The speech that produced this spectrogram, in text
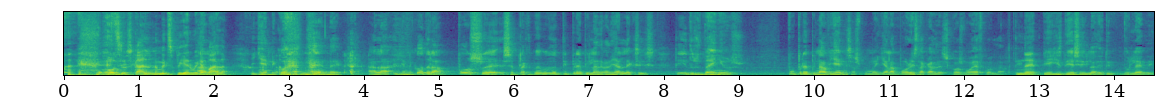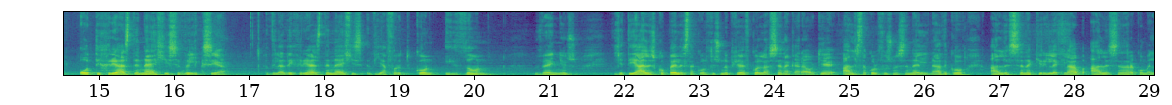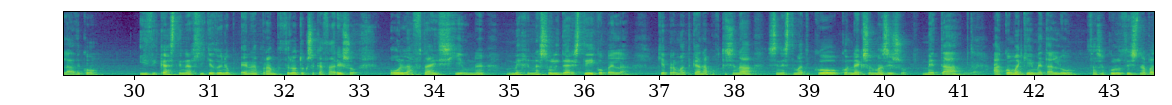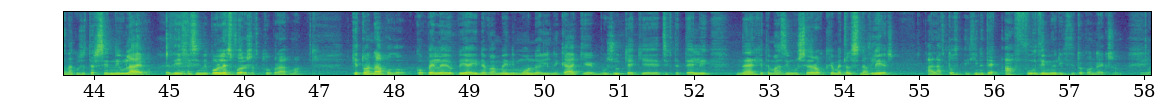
Όντως, καλό να μην τις πηγαίνουμε για μπάλα. Γενικό, ναι, ναι. Αλλά γενικότερα, πώς σε πρακτικό επίπεδο, τι πρέπει δηλαδή να διαλέξεις, τι είδους venues, πού πρέπει να βγαίνεις, ας πούμε, για να μπορείς να καλέσει κόσμο εύκολα. Τι, Ναι. τι έχεις δει εσύ δηλαδή ότι δουλεύει; Ότι χρειάζεται να έχεις ευελιξία. Δηλαδή, χρειάζεται να έχεις διαφορετικών ειδών venues, γιατί άλλες κοπέλες θα ακολουθήσουν πιο εύκολα σε ένα καραόκε, άλλες θα ακολουθήσουν σε ένα ελληνάδικο, άλλες σε ένα κυριλέ κλαμπ, άλλες σε ένα ρακομελάδικο. Ειδικά στην αρχή, και εδώ είναι ένα πράγμα που θέλω να το ξεκαθαρίσω, όλα αυτά ισχύουν μέχρι να σολινταριστεί η κοπέλα και πραγματικά να αποκτήσει ένα συναισθηματικό connection μαζί σου. Μετά, ακόμα και η μεταλλού θα σε ακολουθήσει να πας να ακούσεις τα Αρσενίου live. Δηλαδή έχει συμβεί πολλές φορές αυτό το πράγμα. Και το ανάποδο. Κοπέλα η οποία είναι βαμμένη μόνο ελληνικά και μπουζούκια και τσιφτετέλη να έρχεται μαζί μου σε rock και metal συναυλίες. Αλλά αυτό γίνεται αφού δημιουργηθεί το connection.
